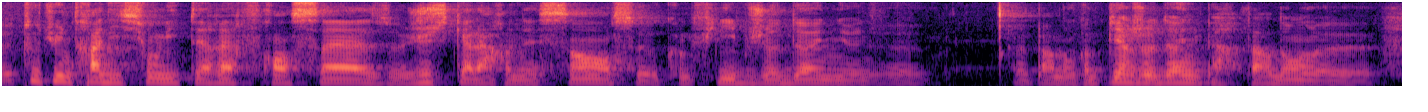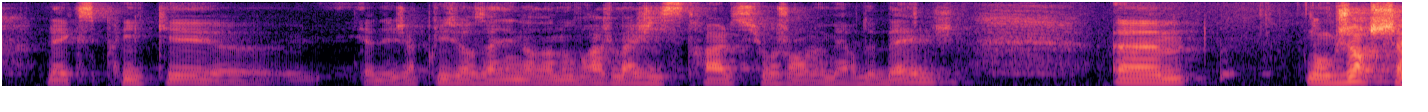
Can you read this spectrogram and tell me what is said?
euh, toute une tradition littéraire française jusqu'à la Renaissance, euh, comme Philippe Jodogne, pardon, comme Pierre Jodogne, pardon, l'a expliqué il y a déjà plusieurs années dans un ouvrage magistral sur Jean le Maire de Belge. donc Georges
